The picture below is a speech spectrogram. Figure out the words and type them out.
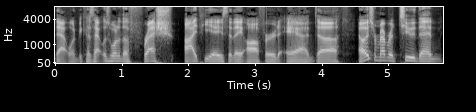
that one because that was one of the fresh IPAs that they offered, and uh, I always remember too. Then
